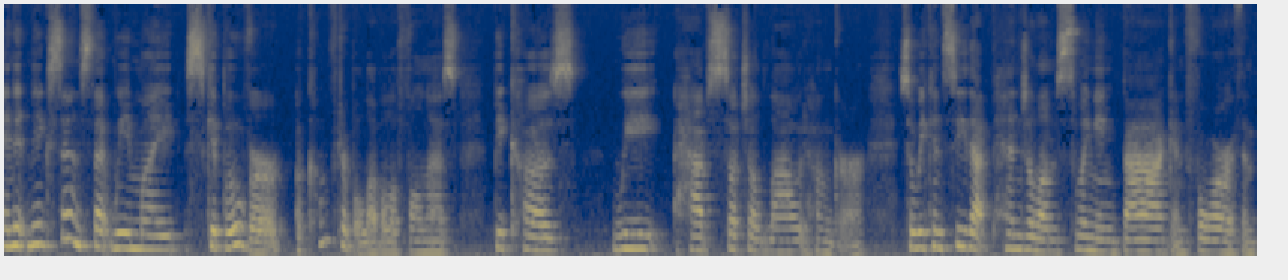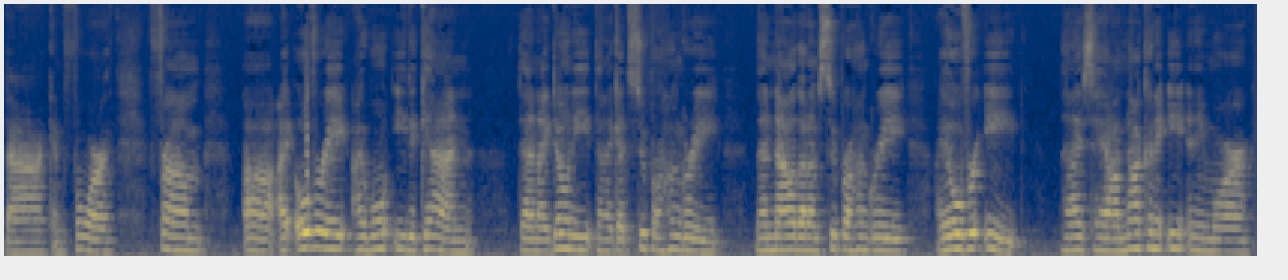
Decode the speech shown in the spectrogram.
And it makes sense that we might skip over a comfortable level of fullness because we have such a loud hunger. So we can see that pendulum swinging back and forth and back and forth from uh, I overate, I won't eat again, then I don't eat, then I get super hungry, then now that I'm super hungry, I overeat. Then I say I'm not going to eat anymore,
